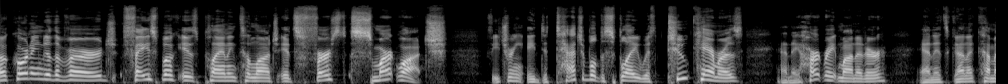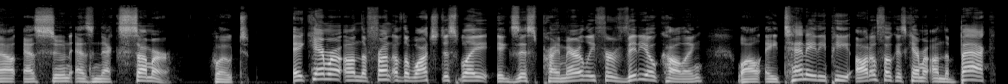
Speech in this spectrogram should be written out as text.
According to The Verge, Facebook is planning to launch its first smartwatch featuring a detachable display with two cameras and a heart rate monitor, and it's going to come out as soon as next summer. Quote, a camera on the front of the watch display exists primarily for video calling, while a 1080p autofocus camera on the back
